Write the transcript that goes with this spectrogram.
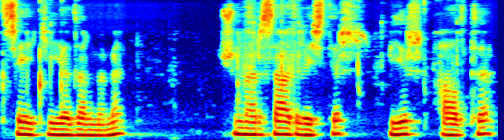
S2'yi yazalım hemen. Şunları sadeleştir. 1, 6.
